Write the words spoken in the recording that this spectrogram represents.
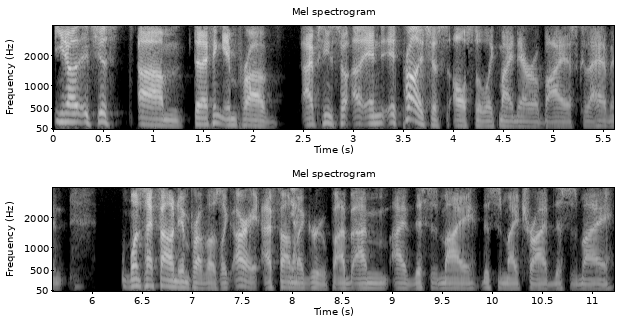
you know, it's just um that I think improv. I've seen so, and it probably is just also like my narrow bias because I haven't. Once I found improv, I was like, all right, I found Yeah. my group. I'm, I'm, I. This is my, this is my tribe. This is my,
